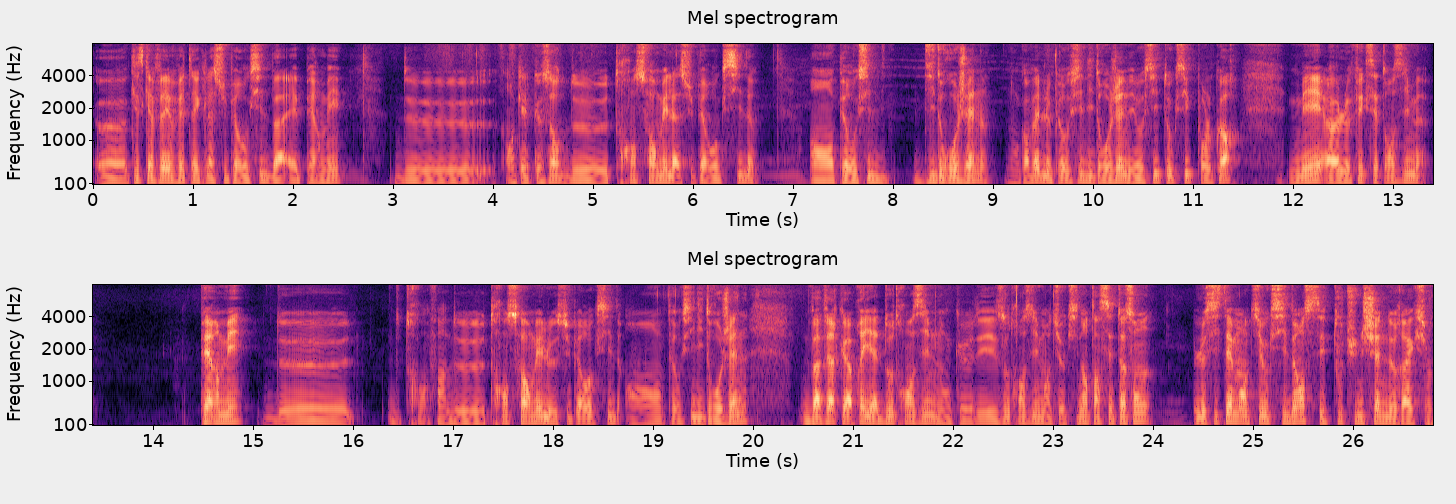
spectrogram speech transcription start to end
qu'est-ce qu'elle fait fait avec la superoxyde? Bah, Elle permet de, en quelque sorte, de transformer la superoxyde en peroxyde d'hydrogène. Donc en fait, le peroxyde d'hydrogène est aussi toxique pour le corps, mais le fait que cette enzyme permet de de, enfin, de transformer le superoxyde en peroxyde d'hydrogène va faire qu'après il y a d'autres enzymes, donc euh, des autres enzymes antioxydantes. Hein, de toute façon, le système antioxydant, c'est toute une chaîne de réactions.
